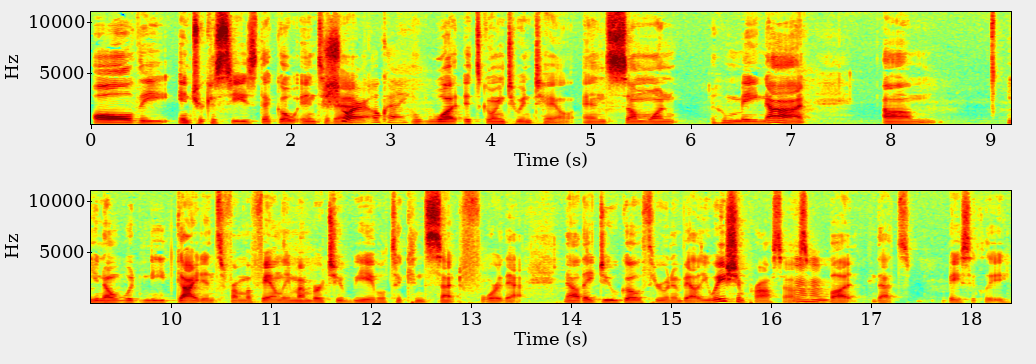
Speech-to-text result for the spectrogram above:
all the intricacies that go into that. Sure, okay. What it's going to entail. And someone who may not, um, you know, would need guidance from a family member to be able to consent for that. Now, they do go through an evaluation process, Mm-hmm. but that's basically.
